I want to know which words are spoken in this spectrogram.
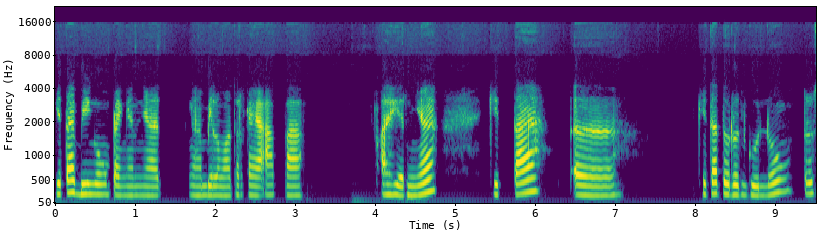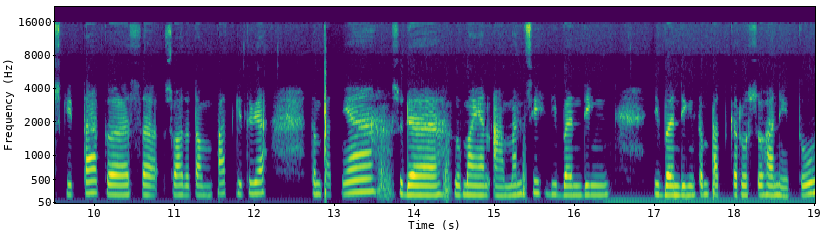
Kita bingung pengennya ngambil motor kayak apa. Akhirnya kita eh, kita turun gunung terus kita ke suatu tempat gitu ya. Tempatnya sudah lumayan aman sih dibanding dibanding tempat kerusuhan itu.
